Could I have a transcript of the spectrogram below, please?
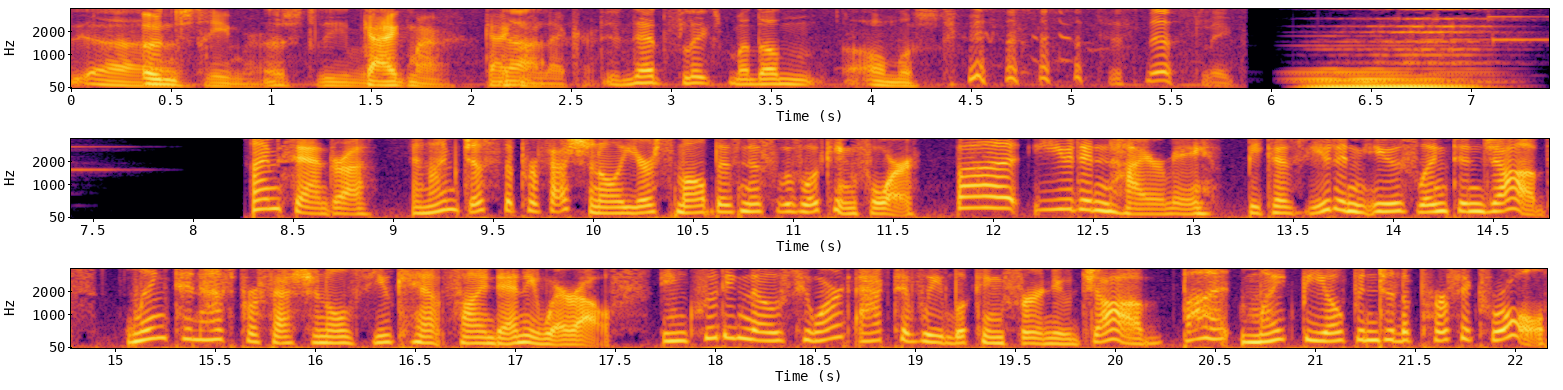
Ja, een streamer. een streamer. Kijk maar. Kijk Ja, maar lekker. Het is Netflix, maar dan anders. Het is Netflix. I'm Sandra, and I'm just the professional your small business was looking for. But you didn't hire me because you didn't use LinkedIn jobs. LinkedIn has professionals you can't find anywhere else, including those who aren't actively looking for a new job but might be open to the perfect role,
